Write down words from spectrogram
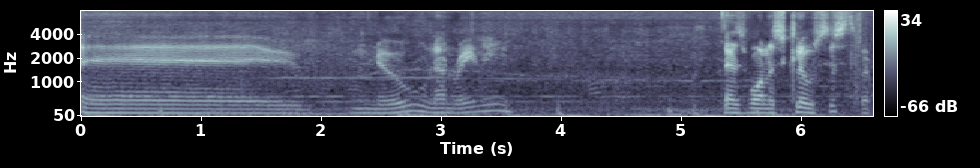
Uh, no, not really. There's one is closest, but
